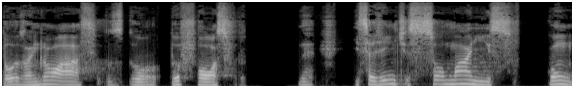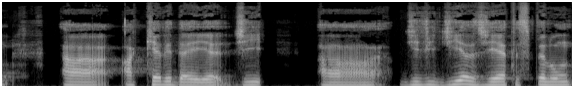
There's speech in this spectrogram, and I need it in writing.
dos aminoácidos, do, do fósforo. Né? E se a gente somar isso com a, aquela ideia de a, dividir as dietas pelo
